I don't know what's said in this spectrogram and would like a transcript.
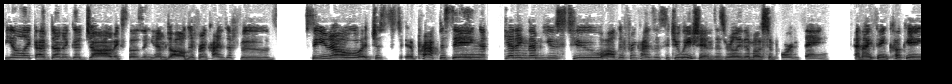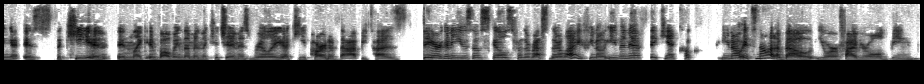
feel like I've done a good job exposing him to all different kinds of foods. So, you know, just practicing getting them used to all different kinds of situations is really the most important thing. And I think cooking is the key in, in like involving them in the kitchen is really a key part of that because they are going to use those skills for the rest of their life. You know, even if they can't cook, you know, it's not about your five year old being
